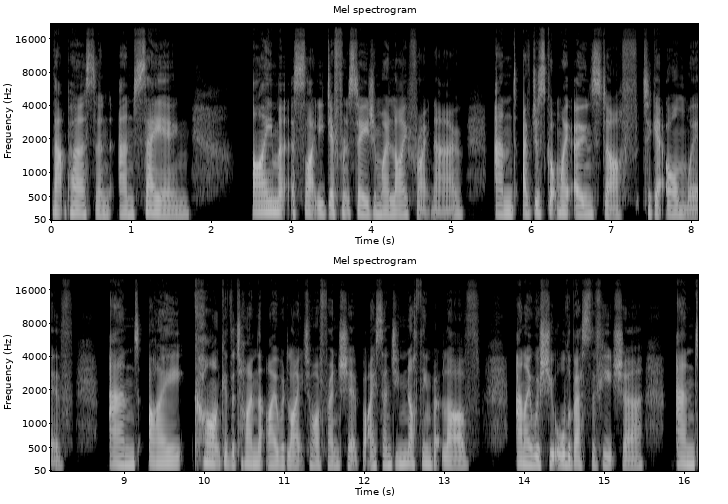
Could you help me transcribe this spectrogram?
that person and saying, I'm at a slightly different stage in my life right now. And I've just got my own stuff to get on with. And I can't give the time that I would like to our friendship, but I send you nothing but love. And I wish you all the best for the future. And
